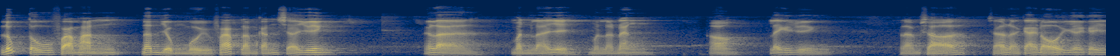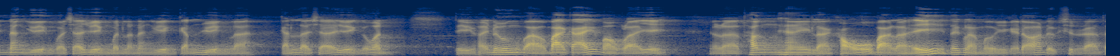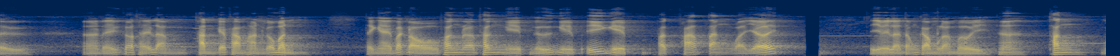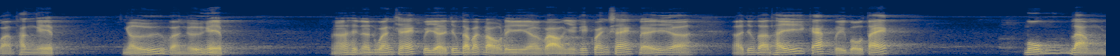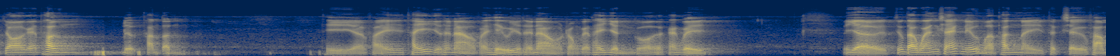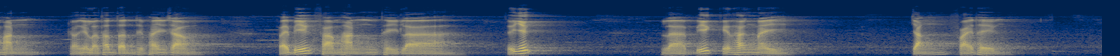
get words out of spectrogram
lúc tu phạm hạnh nên dùng mười pháp làm cảnh sở duyên. Nghĩa là mình là cái gì? Mình là năng không? Lấy cái duyên làm sở sở là cái đối với cái năng duyên và sở duyên mình là năng duyên cảnh duyên là cảnh là sở duyên của mình thì phải nương vào ba cái một là cái gì là thân hai là khẩu ba là ý tức là mười cái đó được sinh ra từ à, để có thể làm thành cái phạm hạnh của mình thì ngài bắt đầu phân ra thân nghiệp ngữ nghiệp ý nghiệp phật pháp tăng và giới. Như vậy là tổng cộng là mười ha. thân và thân nghiệp ngữ và ngữ nghiệp. Đó, thì nên quán sát. Bây giờ chúng ta bắt đầu đi à, vào những cái quán sát để à, à, chúng ta thấy các vị bồ tát muốn làm cho cái thân được thanh tịnh thì à, phải thấy như thế nào, phải hiểu như thế nào trong cái thấy nhìn của các vị. Bây giờ chúng ta quán sát nếu mà thân này thực sự phạm hạnh, có nghĩa là thanh tịnh thì phải làm sao? Phải biết phạm hạnh thì là, thứ nhất là biết cái thân này chẳng phải thiện.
